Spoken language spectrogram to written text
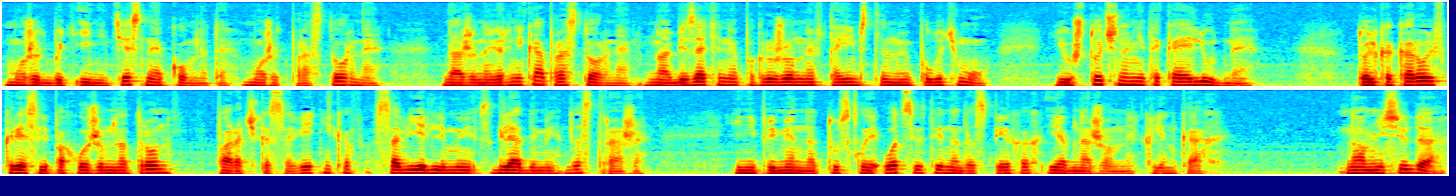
Может быть и не тесная комната, может просторная, даже наверняка просторная, но обязательно погруженная в таинственную полутьму, и уж точно не такая людная, только король в кресле, похожем на трон, парочка советников с объедливыми взглядами до стража и непременно тусклые отцветы на доспехах и обнаженных клинках. «Нам не сюда»,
